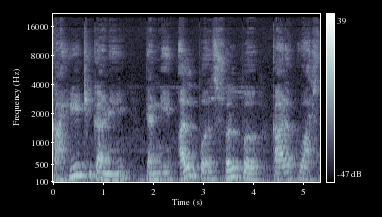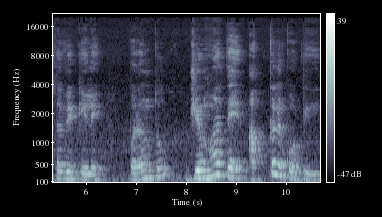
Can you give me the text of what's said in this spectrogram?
काही ठिकाणी त्यांनी अल्प स्वल्प काळ वास्तव्य केले. परंतु जेव्हा ते अक्कलकोटी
